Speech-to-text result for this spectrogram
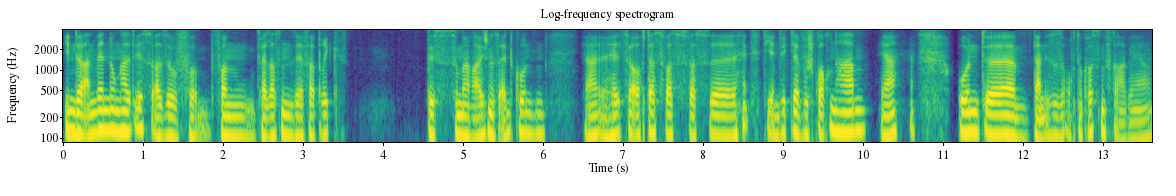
in der Anwendung halt ist, also vom, vom Verlassen der Fabrik bis zum Erreichen des Endkunden, ja, erhältst du auch das, was, was äh, die Entwickler versprochen haben, ja. Und äh, dann ist es auch eine Kostenfrage, ja.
